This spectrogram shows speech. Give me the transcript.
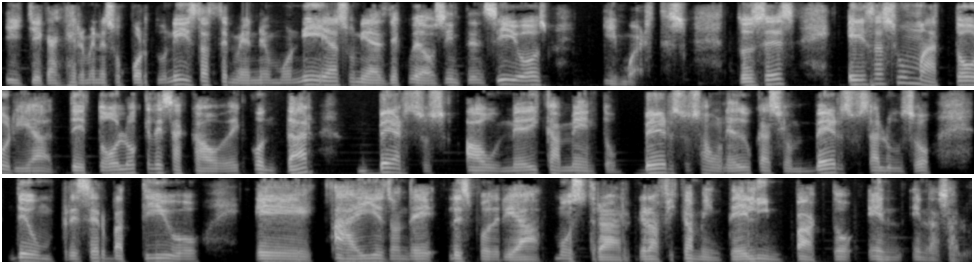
y, llegan gérmenes oportunistas, terminan neumonías, unidades de cuidados intensivos, y muertes. Entonces, esa sumatoria de todo lo que les acabo de contar versus a un medicamento, versus a una educación, versus al uso de un preservativo, eh, ahí es donde les podría mostrar gráficamente el impacto en, en la salud.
